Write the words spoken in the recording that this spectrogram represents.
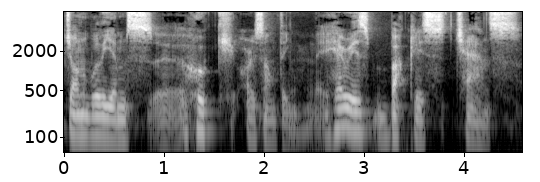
John Williams' uh, Hook or something. Here is Buckley's Chance.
